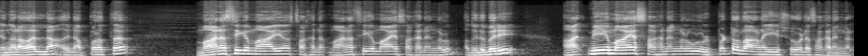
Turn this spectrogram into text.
എന്നാൽ അതല്ല അതിനപ്പുറത്ത് മാനസികമായ സഹന മാനസികമായ സഹനങ്ങളും അതിലുപരി ആത്മീയമായ സഹനങ്ങളും ഉൾപ്പെട്ടതാണ് ഈശോയുടെ സഹനങ്ങൾ.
